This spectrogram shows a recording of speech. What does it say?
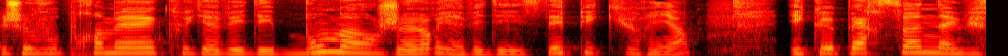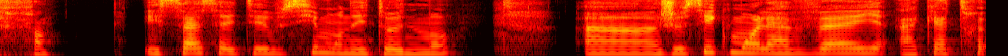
Je vous promets qu'il y avait des bons mangeurs, il y avait des épicuriens, et que personne n'a eu faim. Et ça, ça a été aussi mon étonnement. Euh, je sais que moi, la veille, à, 4,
